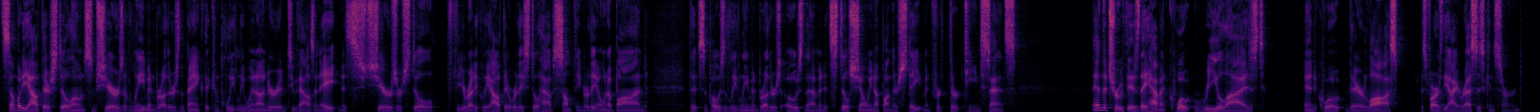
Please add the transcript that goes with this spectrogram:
somebody out there still owns some shares of Lehman Brothers, the bank that completely went under in 2008, and its shares are still theoretically out there where they still have something, or they own a bond that supposedly Lehman Brothers owes them, and it's still showing up on their statement for 13 cents. And the truth is, they haven't, quote, realized, end quote, their loss as far as the IRS is concerned.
